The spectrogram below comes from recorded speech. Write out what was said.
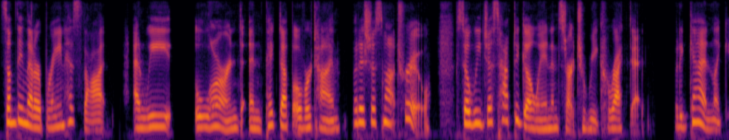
something that our brain has thought and we learned and picked up over time, but it's just not true. So we just have to go in and start to recorrect it. But again, like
